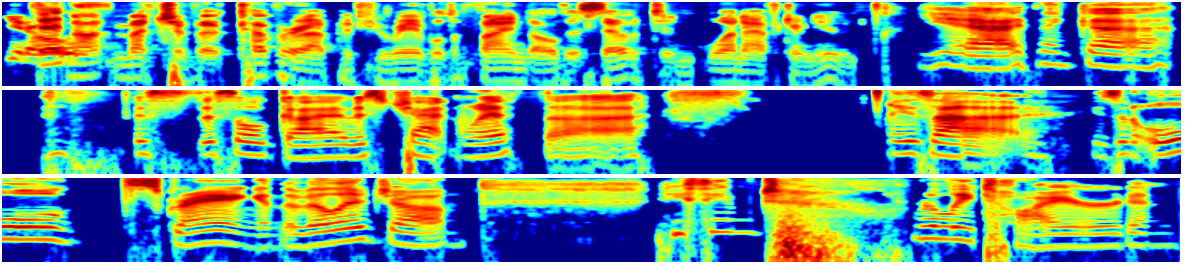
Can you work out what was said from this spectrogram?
You know, That's- Not much of a cover up if you were able to find all this out in one afternoon. Yeah, I think uh this this old guy I was chatting with, uh he's uh he's an old t'skrang in the village. Um he seemed really tired and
